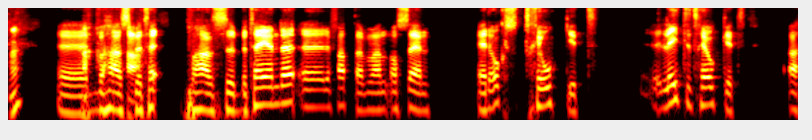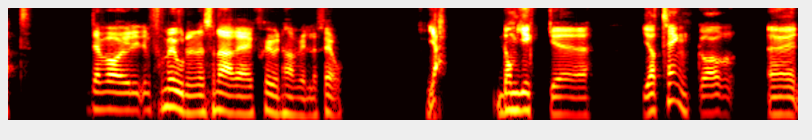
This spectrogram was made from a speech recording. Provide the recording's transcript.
Va? Eh, på, hans Ah. bete- på hans beteende, eh, det fattar man. Och sen är det också tråkigt, lite tråkigt, att det var ju förmodligen en sån här reaktion han ville få. De gick... Eh, jag tänker eh,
